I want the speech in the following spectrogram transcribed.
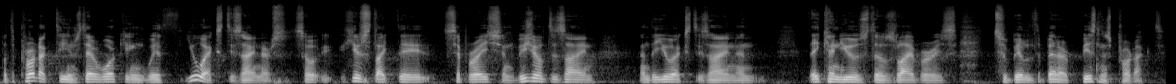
but the product teams they're working with UX designers. So here's like the separation: visual design and the UX design, and they can use those libraries to build a better business product,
